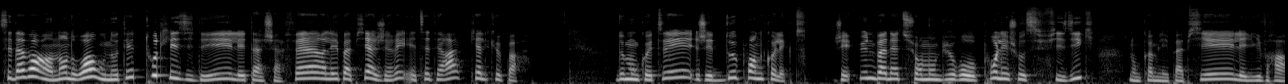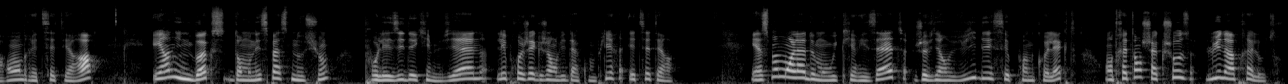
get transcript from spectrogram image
c'est d'avoir un endroit où noter toutes les idées, les tâches à faire, les papiers à gérer, etc. quelque part. De mon côté, j'ai deux points de collecte. J'ai une bannette sur mon bureau pour les choses physiques, donc comme les papiers, les livres à rendre, etc. Et un inbox dans mon espace Notion pour les idées qui me viennent, les projets que j'ai envie d'accomplir, etc. Et à ce moment-là de mon weekly reset, je viens vider ces points de collecte en traitant chaque chose l'une après l'autre.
